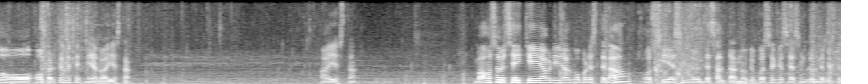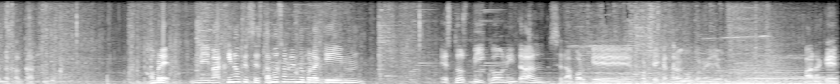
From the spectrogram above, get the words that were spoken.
o, pertenece... Míralo, ahí está. Ahí está. Vamos a ver si hay que abrir algo por este lado o si es simplemente saltando, que puede ser que sea simplemente cuestión de saltar. Hombre, me imagino que si estamos abriendo por aquí mm, estos beacon y tal, será porque, porque hay que hacer algo con ellos. Para que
